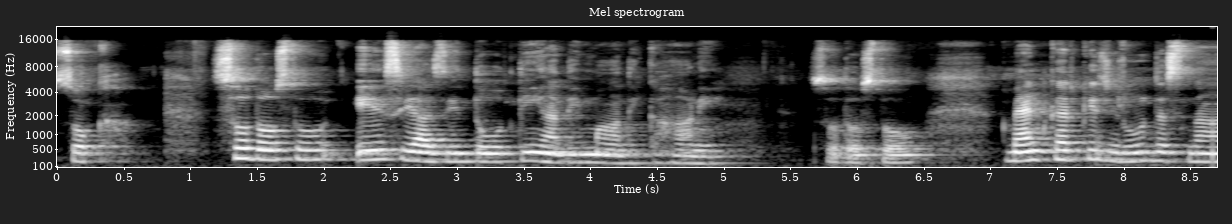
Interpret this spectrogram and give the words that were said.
ਸੁੱਖ ਸੋ ਦੋਸਤੋ, ਇਹ ਸੀ ਅੱਜ ਦੀ ਦੋ ਧੀਆਂ ਦੀ ਮਾਂ ਦੀ ਕਹਾਣੀ। ਸੋ ਦੋਸਤੋ ਕਮੈਂਟ ਕਰਕੇ ਜ਼ਰੂਰ ਦੱਸਣਾ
